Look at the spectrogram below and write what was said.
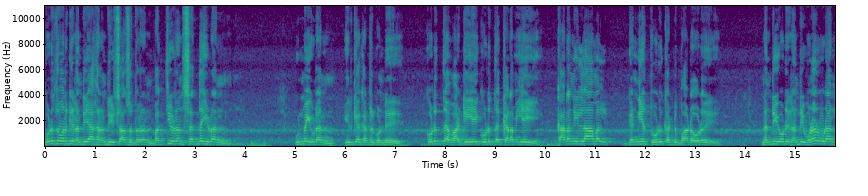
கொடுத்தவனுக்கு நன்றியாக நன்றி விசுவாசத்துடன் பக்தியுடன் சிரத்தையுடன் உண்மையுடன் இருக்க கற்றுக்கொண்டு கொடுத்த வாழ்க்கையை கொடுத்த கடமையை கடன் இல்லாமல் கண்ணியத்தோடு கட்டுப்பாடோடு நன்றியோடு நன்றி உணர்வுடன்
